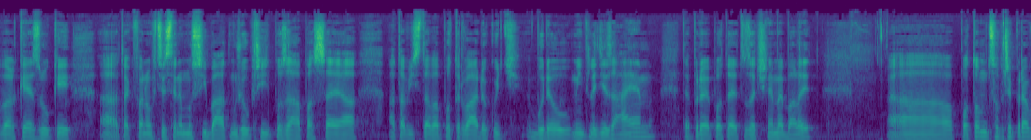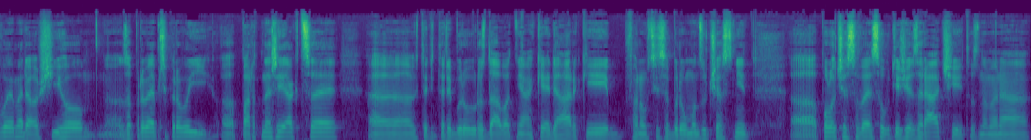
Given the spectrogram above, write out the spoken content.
velké zluky, uh, tak fanoušci se nemusí bát, můžou přijít po zápase a, a ta výstava potrvá, dokud budou mít lidi zájem, teprve poté to začneme balit. Potom, co připravujeme dalšího, zaprvé připravují partneři akce, kteří tady budou rozdávat nějaké dárky, fanoušci se budou moct zúčastnit poločasové soutěže z hráči, to znamená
